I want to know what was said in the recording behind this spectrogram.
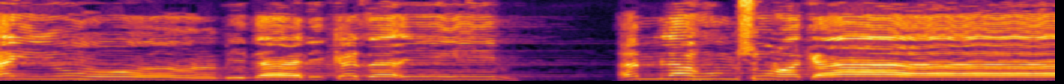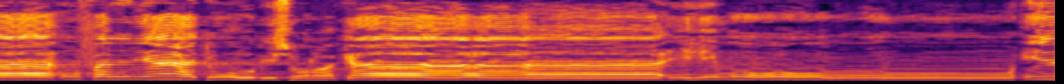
أي بذلك زعيم أم لهم شركاء فلياتوا بشركائهم إن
